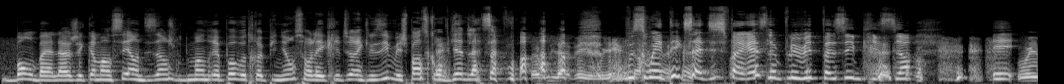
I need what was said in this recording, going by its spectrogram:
Bon, ben là, j'ai commencé en disant, je vous demanderai pas votre opinion sur l'écriture inclusive, mais je pense qu'on vient de la savoir. Ben, vous l'avez, oui. vous souhaitez que ça disparaisse le plus vite possible, Christian. Et oui,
